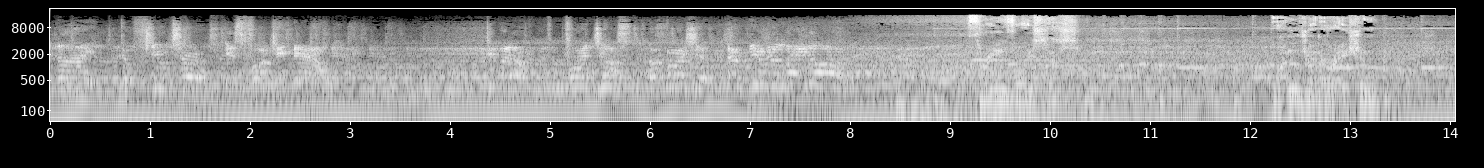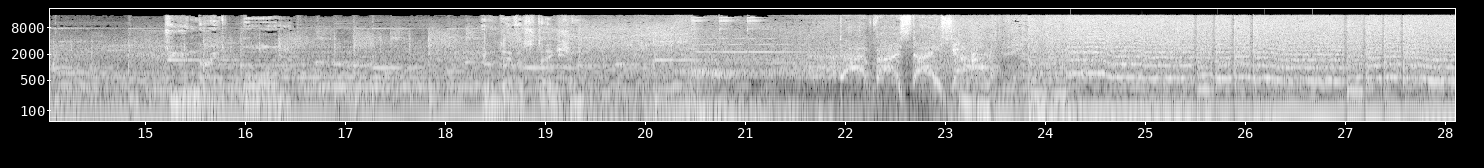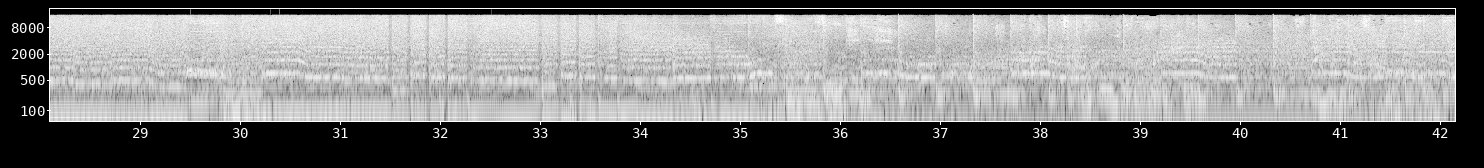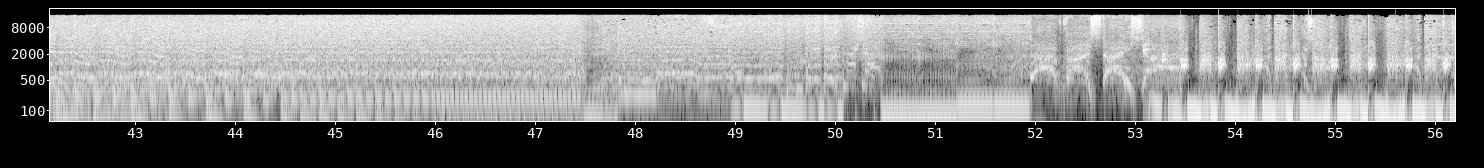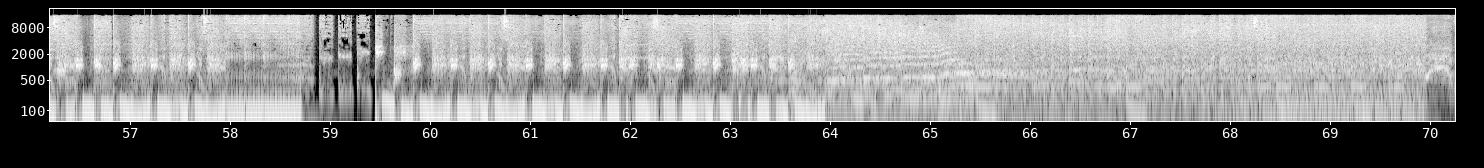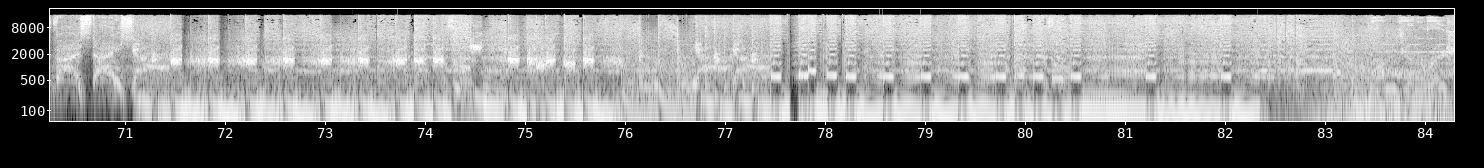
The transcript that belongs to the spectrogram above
tonight. The future is fucking now. Give it up for unjust, aversion, and Mutilator. Three voices. One generation to unite all in devastation.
